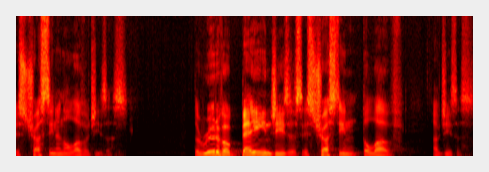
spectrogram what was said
is trusting in the love of Jesus. The root of obeying Jesus is trusting the love of Jesus.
